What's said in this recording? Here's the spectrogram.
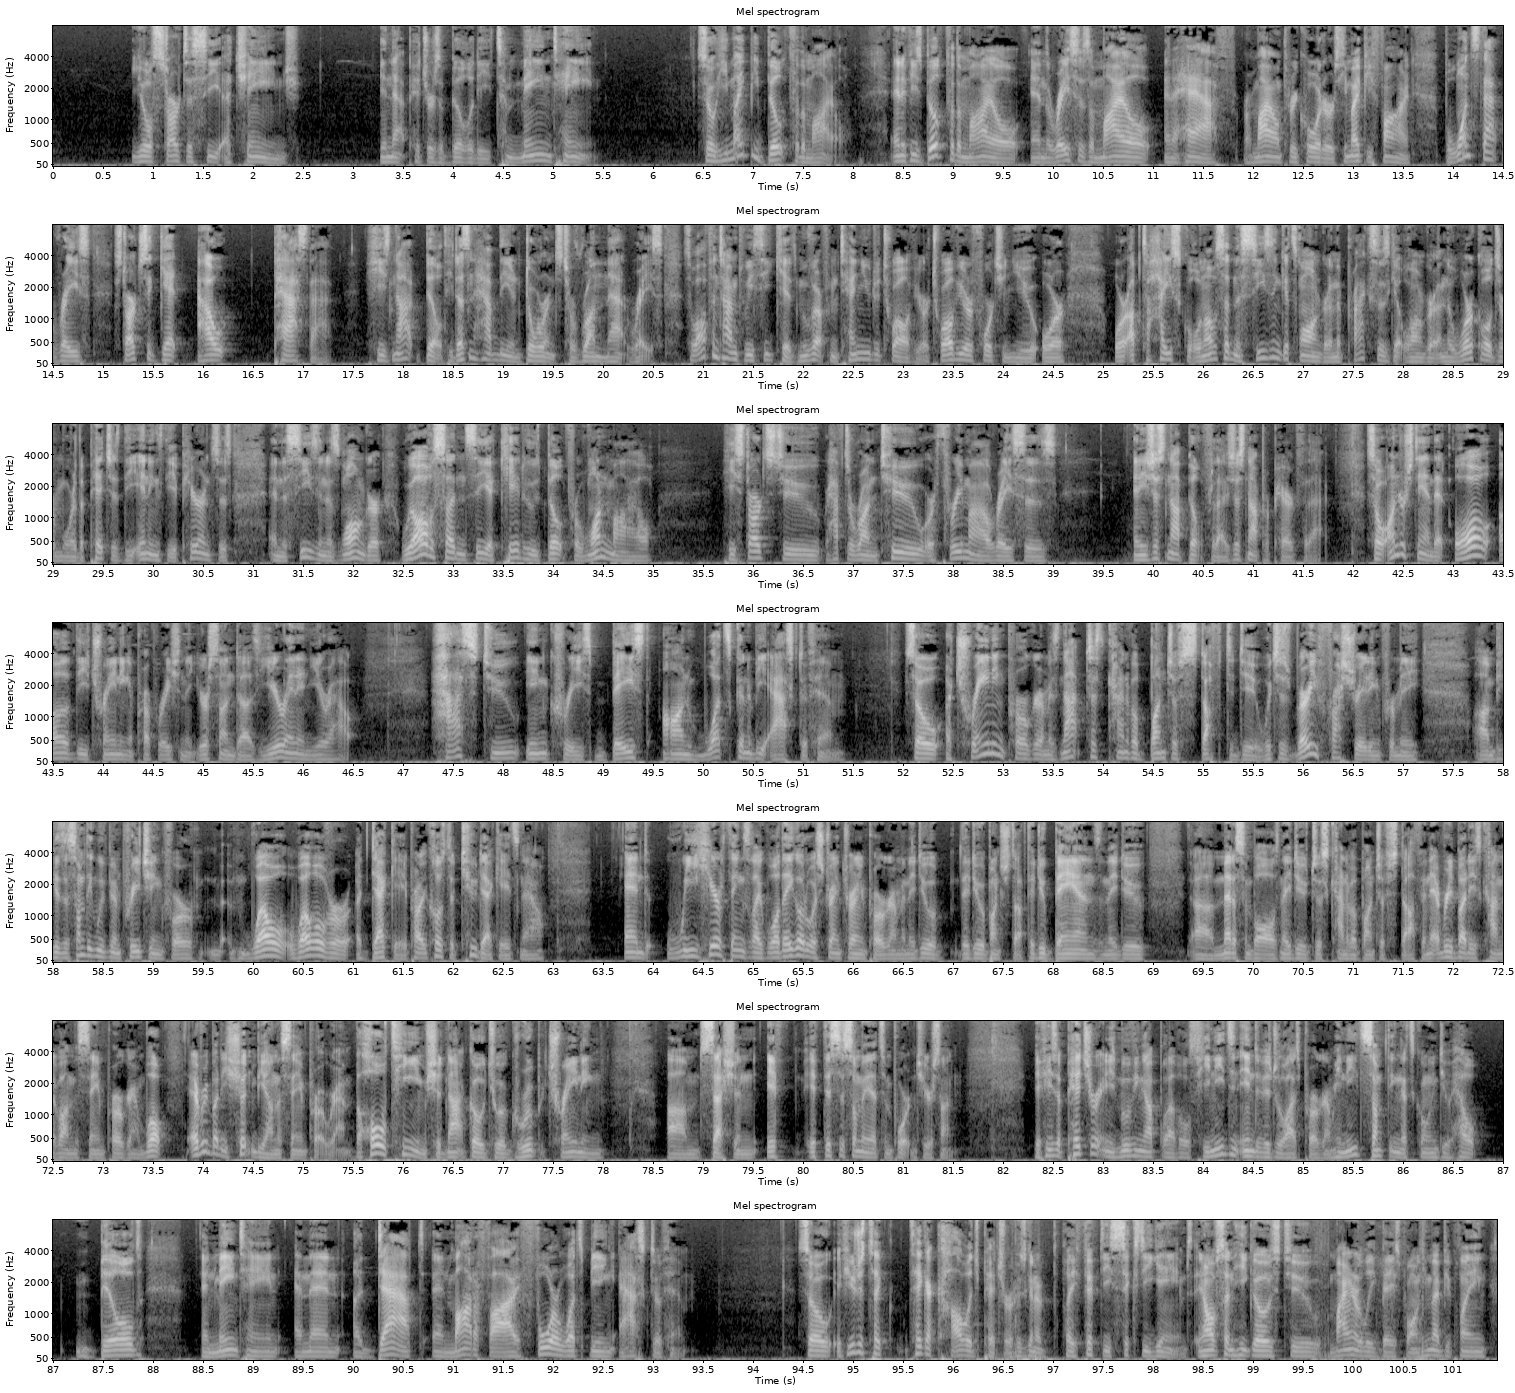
you'll start to see a change in that pitcher's ability to maintain. So he might be built for the mile. And if he's built for the mile and the race is a mile and a half or a mile and three quarters, he might be fine. But once that race starts to get out past that, he's not built. He doesn't have the endurance to run that race. So oftentimes we see kids move up from 10U to 12U or 12U to 14U or or up to high school, and all of a sudden the season gets longer and the practices get longer and the workloads are more, the pitches, the innings, the appearances, and the season is longer. We all of a sudden see a kid who's built for one mile he starts to have to run two or three mile races, and he's just not built for that. He's just not prepared for that. So understand that all of the training and preparation that your son does year in and year out has to increase based on what's going to be asked of him. So a training program is not just kind of a bunch of stuff to do, which is very frustrating for me. Um, because it's something we've been preaching for well well over a decade, probably close to two decades now and we hear things like, well, they go to a strength training program and they do a, they do a bunch of stuff. They do bands and they do uh, medicine balls and they do just kind of a bunch of stuff. And everybody's kind of on the same program. Well, everybody shouldn't be on the same program. The whole team should not go to a group training um, session if if this is something that's important to your son. If he's a pitcher and he's moving up levels, he needs an individualized program. He needs something that's going to help build and maintain and then adapt and modify for what's being asked of him. So if you just take take a college pitcher who's going to play 50, 60 games, and all of a sudden he goes to minor league baseball and he might be playing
